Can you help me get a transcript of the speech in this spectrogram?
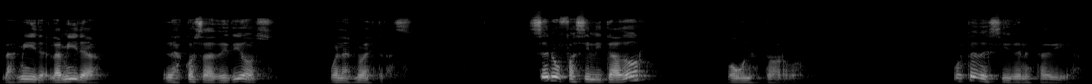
La mira, la mira en las cosas de Dios o en las nuestras. ¿Ser un facilitador o un estorbo? Usted decide en este día.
